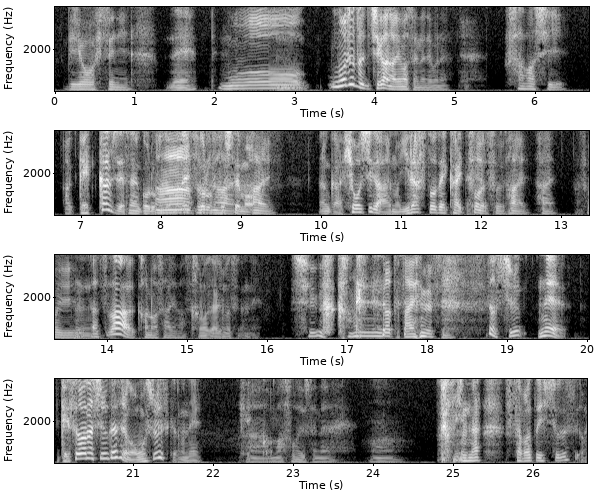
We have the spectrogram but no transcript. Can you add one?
美容室に。ね。もう、もうちょっと違うのありますよね、でもね。ふさわしい。あ、月刊誌ですね、ゴルフでもね。ゴルフとしても。はい。はいなんか表紙があのイラストで描いてあそうです。はい。はい。そういうやつは可能性あります。可能性ありますよね。習慣だと大変ですね。でも週、ね、下世話な週刊誌の方が面白いですけどね。結構。まあそうですね。うん。みんなスタバと一緒ですよ。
